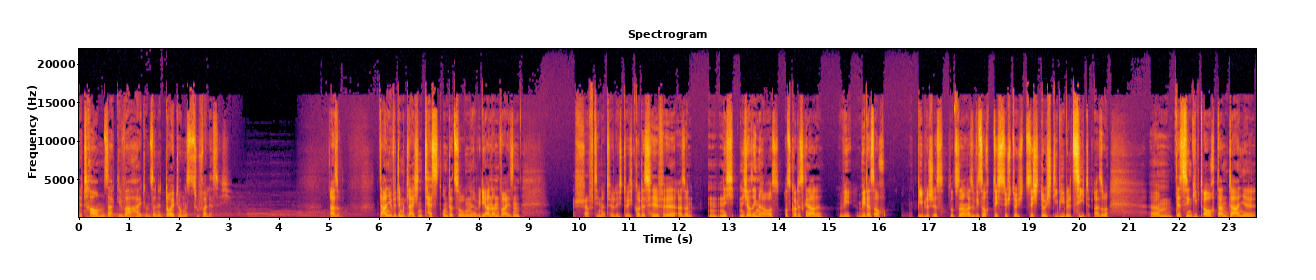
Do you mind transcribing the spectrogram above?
Der Traum sagt die Wahrheit und seine Deutung ist zuverlässig. Also, Daniel wird dem gleichen Test unterzogen ne, wie die anderen Weisen. Schafft ihn natürlich durch Gottes Hilfe, also nicht, nicht aus ihm heraus, aus Gottes Gnade, wie, wie das auch biblisch ist, sozusagen, also wie es auch dich, sich, durch, sich durch die Bibel zieht. Also ähm, deswegen gibt auch dann Daniel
